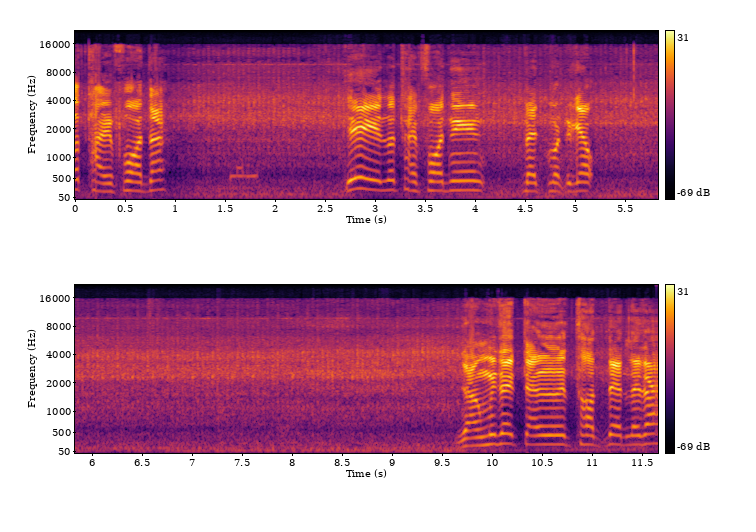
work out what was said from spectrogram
รถไถฟอร์ดนะนี่รถไถฟอร์ดนี่แบตหมดแล้ว ยังไม่ได้เจอถอดเด็ดเลยนะ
